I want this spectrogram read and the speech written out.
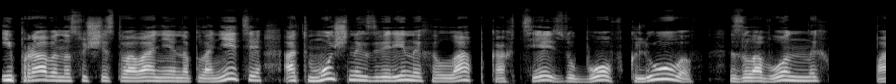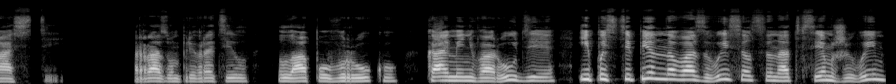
и право на существование на планете от мощных звериных лап, когтей, зубов, клювов, зловонных пастей. Разум превратил лапу в руку, камень в орудие и постепенно возвысился над всем живым,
